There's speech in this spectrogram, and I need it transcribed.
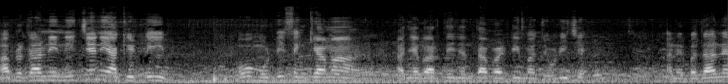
આ પ્રકારની નીચેની આખી ટીમ બહુ મોટી સંખ્યામાં આજે ભારતીય જનતા પાર્ટીમાં જોડી છે. અને બધાને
